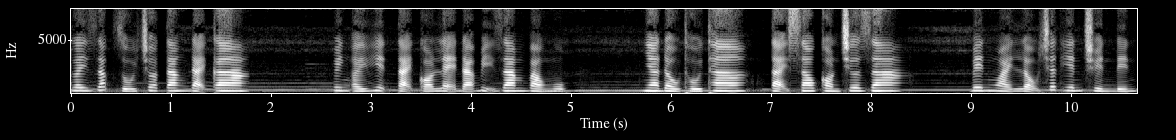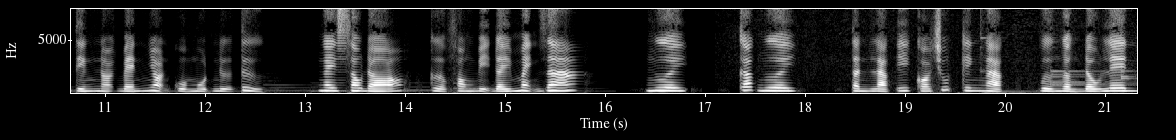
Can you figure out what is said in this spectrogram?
gây rắc rối cho tang đại ca. Vinh ấy hiện tại có lẽ đã bị giam vào ngục nha đầu thối tha, tại sao còn chưa ra? Bên ngoài lậu chất hiên truyền đến tiếng nói bén nhọn của một nữ tử. Ngay sau đó, cửa phòng bị đẩy mạnh ra. Ngươi, các ngươi. Tần lạc y có chút kinh ngạc, vừa ngẩng đầu lên.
